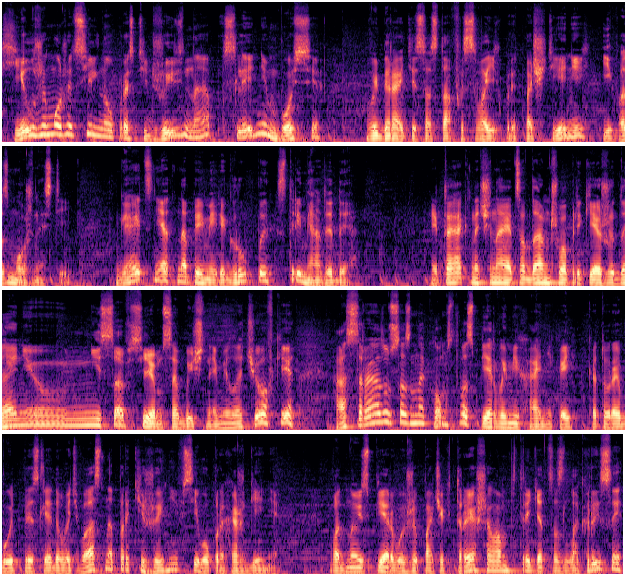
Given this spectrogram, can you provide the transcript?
Хил же может сильно упростить жизнь на последнем боссе – Выбирайте состав из своих предпочтений и возможностей. Гайд снят на примере группы с тремя ДД. Итак, начинается данж вопреки ожиданию не совсем с обычной мелочевки, а сразу со знакомства с первой механикой, которая будет преследовать вас на протяжении всего прохождения. В одной из первых же пачек трэша вам встретятся злокрысы,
